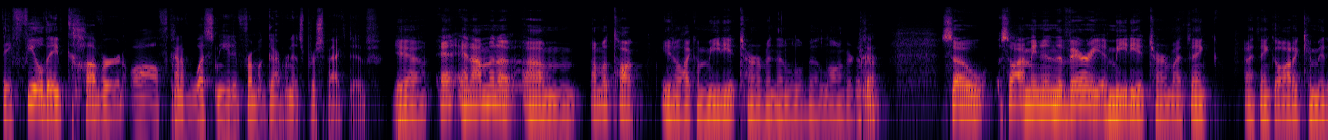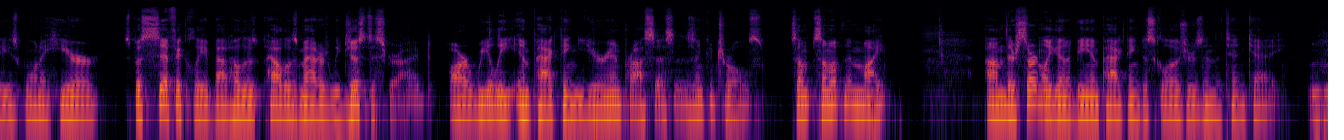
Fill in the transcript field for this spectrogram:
they feel they've covered off kind of what's needed from a governance perspective. Yeah, and, and I'm gonna um, I'm gonna talk you know like immediate term and then a little bit longer term. Okay. So so I mean, in the very immediate term, I think I think audit committees want to hear specifically about how those, how those matters we just described are really impacting year-end processes and controls. Some some of them might, um, they're certainly going to be impacting disclosures in the 10K. Mm-hmm.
